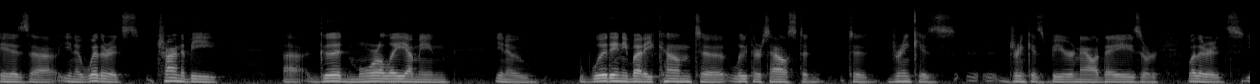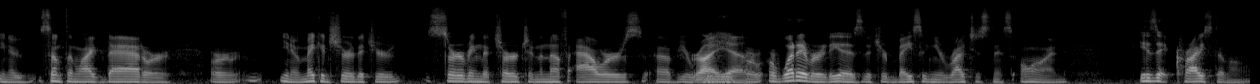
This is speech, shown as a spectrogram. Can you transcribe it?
Is uh, you know whether it's trying to be uh, good morally. I mean, you know, would anybody come to Luther's house to to drink his drink his beer nowadays, or whether it's you know something like that, or or you know making sure that you're serving the church in enough hours of your Right, week, yeah. or, or whatever it is that you're basing your righteousness on. Is it Christ alone?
